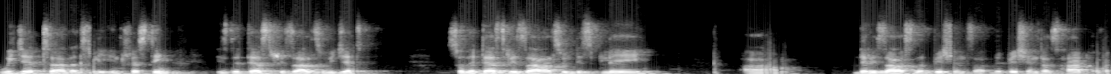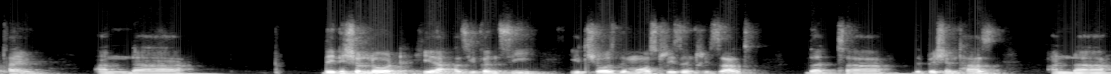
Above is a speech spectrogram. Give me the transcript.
widget uh, that's really interesting is the test results widget. So the test results will display um, the results that patients the patient has had over time. And uh, the initial load here, as you can see, it shows the most recent result that uh, the patient has. And uh,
